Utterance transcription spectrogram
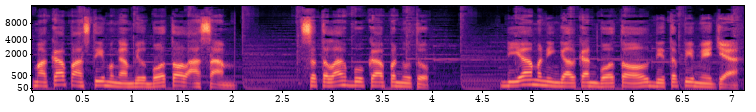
Maka pasti mengambil botol asam. Setelah buka penutup, dia meninggalkan botol di tepi meja.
